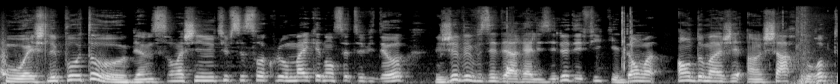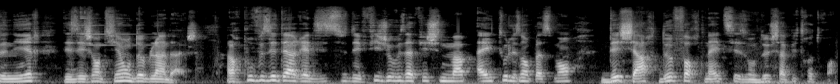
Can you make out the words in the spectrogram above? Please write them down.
Wesh les potos, bienvenue sur ma chaîne YouTube, c'est Swakulu Mike et dans cette vidéo, je vais vous aider à réaliser le défi qui est d'endommager un char pour obtenir des échantillons de blindage. Alors pour vous aider à réaliser ce défi, je vous affiche une map avec tous les emplacements des chars de Fortnite saison 2 chapitre 3.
